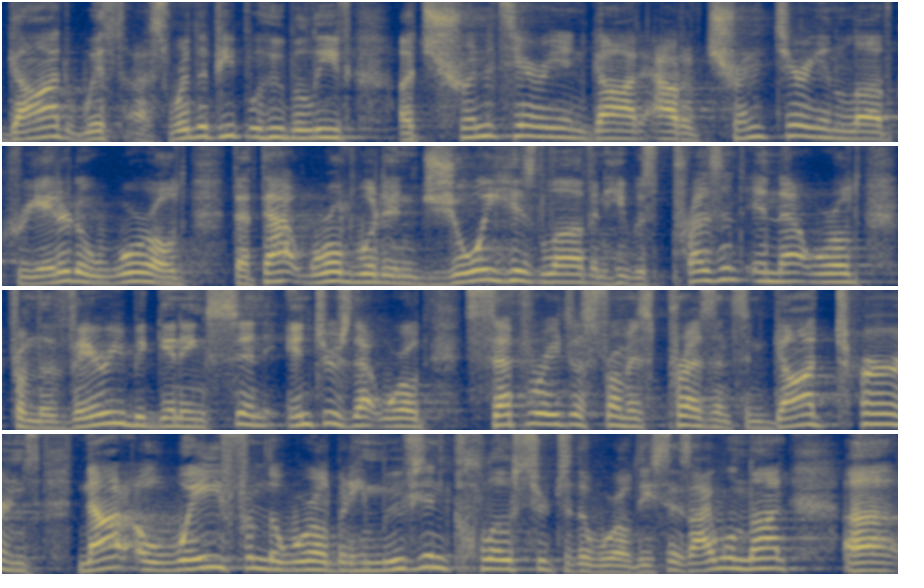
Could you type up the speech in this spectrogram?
God with us. We're the people who believe a trinitarian God out of trinitarian love created a world that that world would enjoy his love and he was present in that world from the very beginning. Sin enters that world, separates us from his presence and God turns not away from the world but he moves in closer to the world. He says, "I will not uh,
